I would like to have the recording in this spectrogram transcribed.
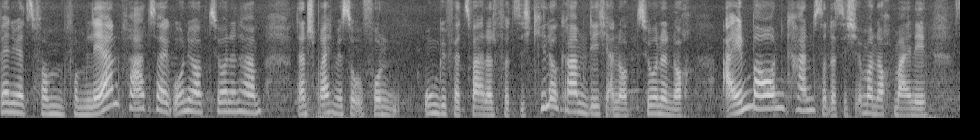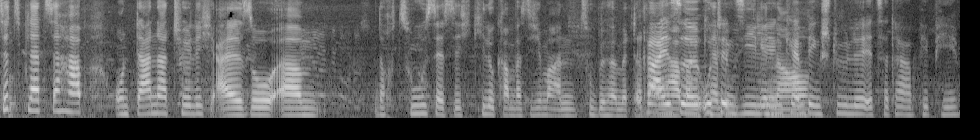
wenn wir jetzt vom, vom leeren Fahrzeug ohne Optionen haben, dann sprechen wir so von ungefähr 240 Kilogramm, die ich an Optionen noch einbauen kann, sodass ich immer noch meine Sitzplätze habe und dann natürlich also ähm, noch zusätzlich Kilogramm, was ich immer an Zubehör mit dabei Reise, habe. Reise, Utensilien, genau. Campingstühle etc. pp.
